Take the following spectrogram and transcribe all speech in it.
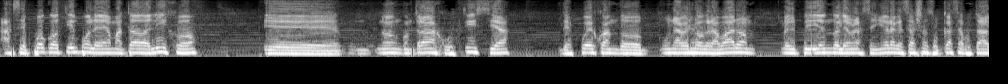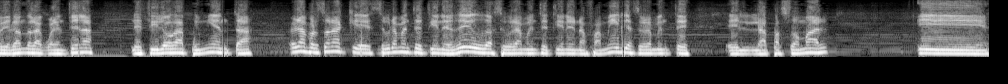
hace poco tiempo le había matado al hijo, eh, no encontraba justicia, después cuando una vez lo grabaron, él pidiéndole a una señora que se vaya a su casa porque estaba violando la cuarentena, le tiró gas pimienta. Es una persona que seguramente tiene deuda, seguramente tiene una familia, seguramente él la pasó mal y,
